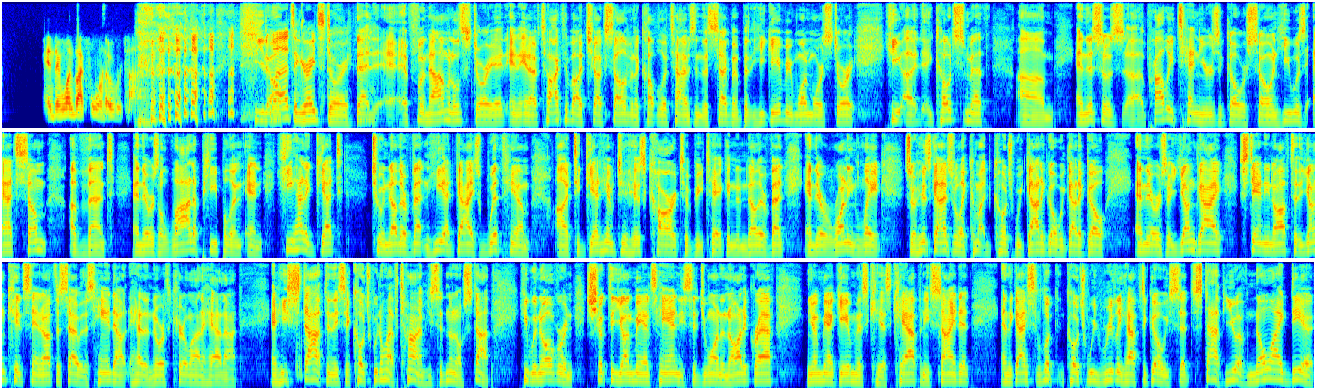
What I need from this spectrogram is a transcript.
and they won by four in overtime. you know, well, that's a great story. That a phenomenal story, and, and I've talked about Chuck Sullivan a couple of times in this segment, but he gave me one more story. He, uh, Coach Smith. Um, and this was uh, probably 10 years ago or so and he was at some event and there was a lot of people and, and he had to get to another event, and he had guys with him uh, to get him to his car to be taken to another event, and they were running late. So his guys were like, "Come on, coach, we got to go, we got to go." And there was a young guy standing off to the young kid standing off the side with his hand out and had a North Carolina hat on. And he stopped and they said, Coach, we don't have time. He said, No, no, stop. He went over and shook the young man's hand. He said, You want an autograph? The young man gave him his, his cap and he signed it. And the guy said, Look, coach, we really have to go. He said, Stop. You have no idea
